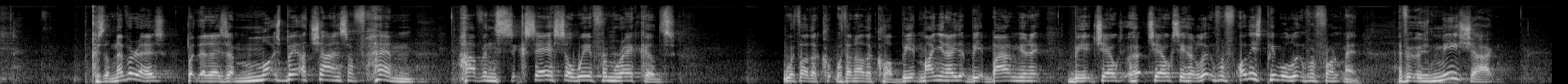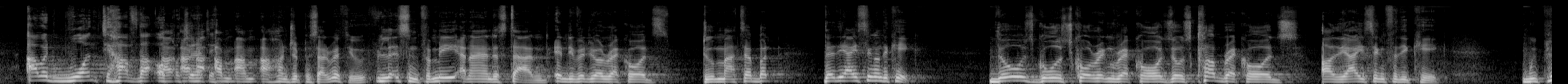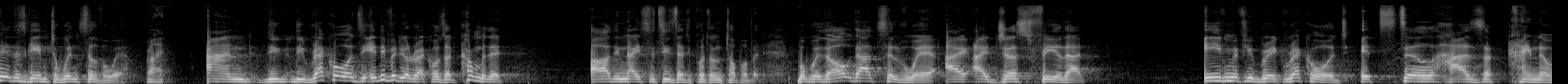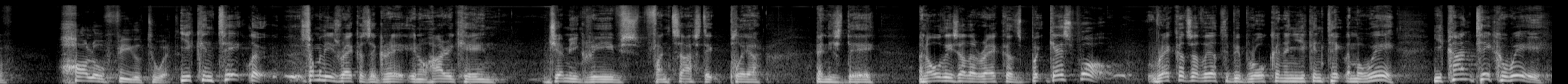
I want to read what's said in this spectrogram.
because there never is, but there is a much better chance of him having success away from records with other with another club, be it Man United, be it Bayern Munich, be it Chelsea, who are looking for all these people looking for front men. If it was me, Shaq, I would want to have that opportunity. I, am I'm 100% with you. Listen, for me, and I understand, individual records do matter, but they're the icing on the cake. Those goal scoring records, those club records, are the icing for the cake. We play this game to win silverware. Right. And the, the records, the individual records that come with it, are the niceties that you put on top of it. But without that silverware, I, I just feel that even if you break records, it still has a kind of hollow feel to it. You can take, look, some of these records are great. You know, Harry Kane, Jimmy Greaves, fantastic player in his day, and all these other records. But guess what? Records are there to be broken and you can take them away. You can't take away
